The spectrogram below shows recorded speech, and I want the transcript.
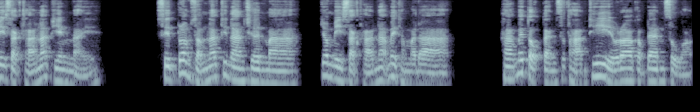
มีศักฐานะเพียงไหน สิทธิ์ร่วมสำนักที่นางเชิญมา ย่อมมีศักฐานะไม่ธรรมดา หากไม่ตกแต่งสถานที่ราวกับแดนสวง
